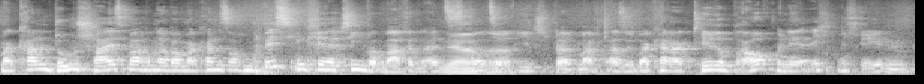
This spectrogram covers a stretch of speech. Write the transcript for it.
man kann dumm Scheiß machen, aber man kann es auch ein bisschen kreativer machen, als Ja, es Gods of Egypt macht. Also über Charaktere braucht man ja echt nicht reden.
